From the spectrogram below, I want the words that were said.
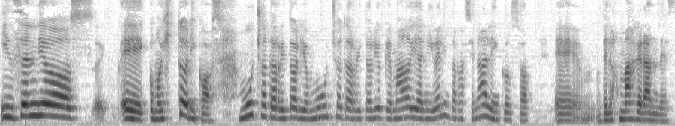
incendios eh, como históricos, mucho territorio, mucho territorio quemado y a nivel internacional incluso, eh, de los más grandes.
